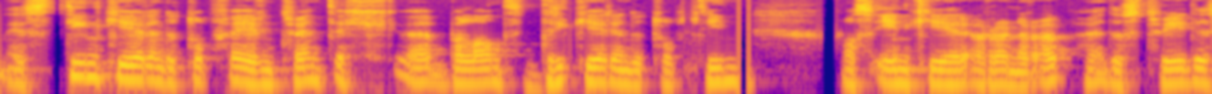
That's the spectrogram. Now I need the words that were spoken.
Hij is 10 keer in de top 25 uh, beland, drie keer in de top 10. Was één keer runner-up, dus tweede.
